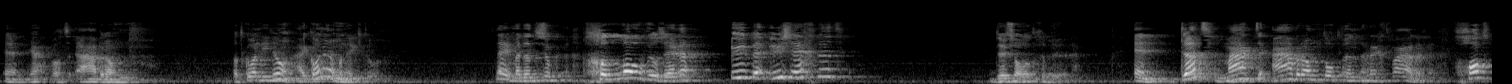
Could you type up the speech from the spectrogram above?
en ja, wat Abraham. Wat kon hij doen? Hij kon helemaal niks doen. Nee, maar dat is ook. Geloof wil zeggen. U, u zegt het. Dus zal het gebeuren. En dat maakte Abraham tot een rechtvaardige. God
